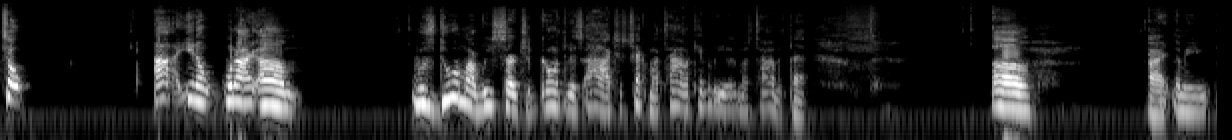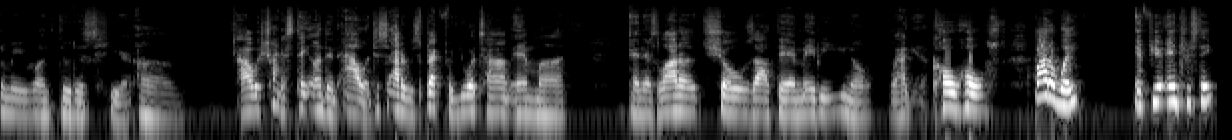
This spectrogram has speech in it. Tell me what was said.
So, I, you know, when I, um, was doing my research and going through this, ah, I just checked my time. I can't believe how much time has passed. Um, all right, let me, let me run through this here. Um, I always try to stay under an hour just out of respect for your time and mine. And there's a lot of shows out there. Maybe, you know, when I get a co-host. By the way, if you're interested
